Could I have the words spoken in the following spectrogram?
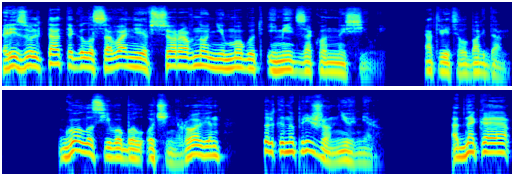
«Результаты голосования все равно не могут иметь законной силы», — ответил Богдан. Голос его был очень ровен, только напряжен не в меру. Однако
